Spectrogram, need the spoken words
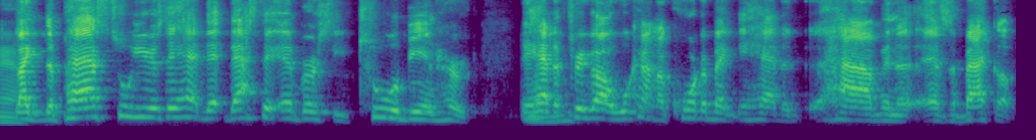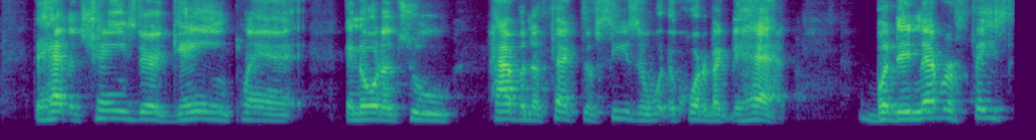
Yeah. Like the past two years, they had that. That's the adversity. Tua being hurt. They had to figure out what kind of quarterback they had to have in a, as a backup. They had to change their game plan in order to have an effective season with the quarterback they had. But they never faced.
